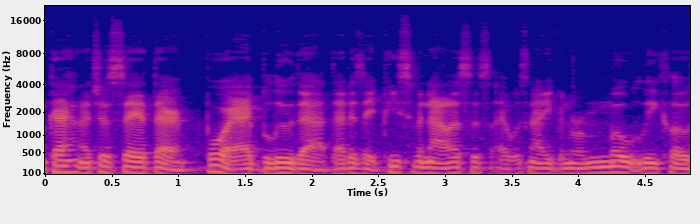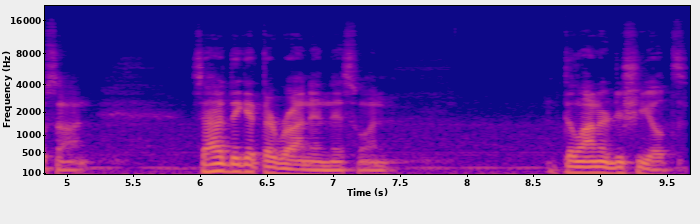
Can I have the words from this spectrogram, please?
Okay, let's just say it there. Boy, I blew that. That is a piece of analysis I was not even remotely close on. So how did they get their run in this one? Delino DeShields.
